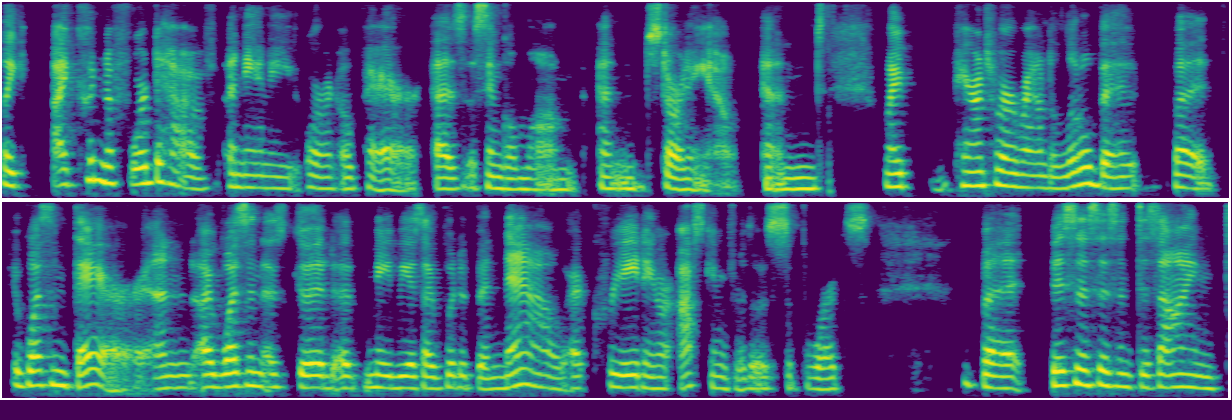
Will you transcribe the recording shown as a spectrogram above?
like, I couldn't afford to have a nanny or an au pair as a single mom and starting out. And my parents were around a little bit, but it wasn't there. And I wasn't as good at maybe as I would have been now at creating or asking for those supports. But business isn't designed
